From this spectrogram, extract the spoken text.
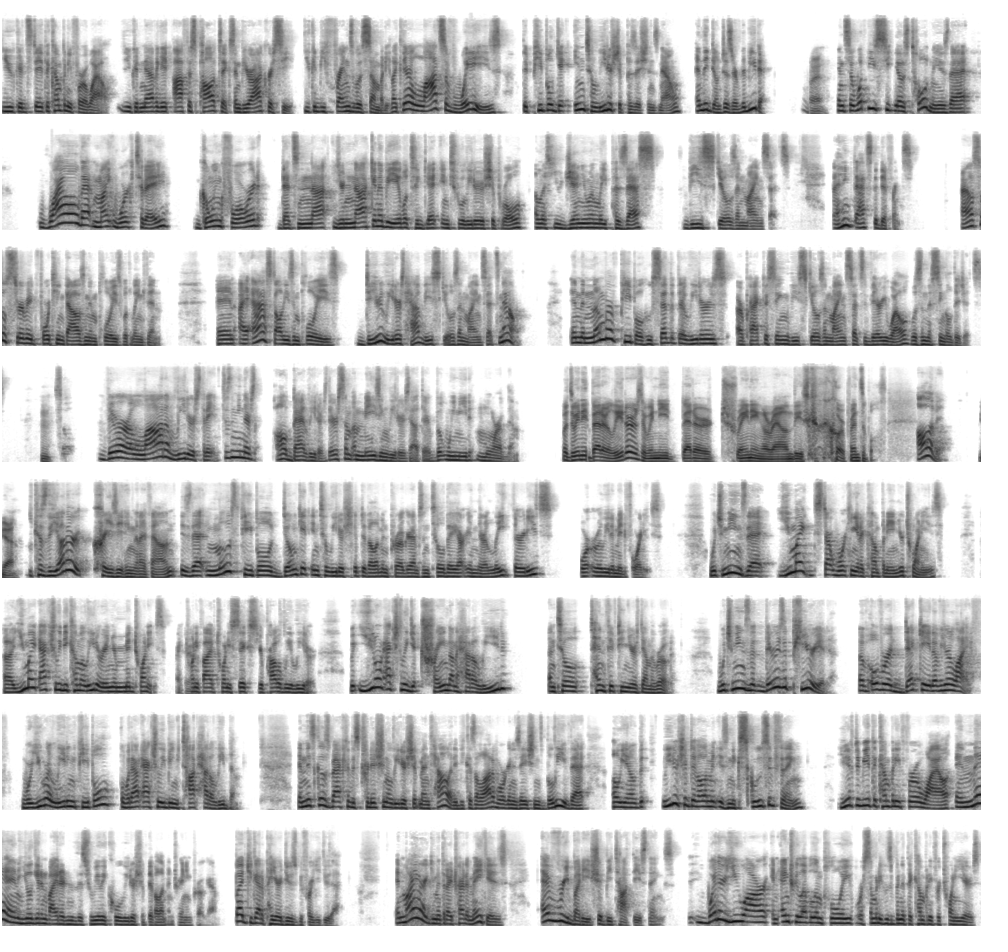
You could stay at the company for a while. You could navigate office politics and bureaucracy. You could be friends with somebody. Like, there are lots of ways that people get into leadership positions now and they don't deserve to be there. Right. And so what these CEOs told me is that while that might work today, going forward, that's not you're not going to be able to get into a leadership role unless you genuinely possess these skills and mindsets. And I think that's the difference. I also surveyed 14,000 employees with LinkedIn. And I asked all these employees, do your leaders have these skills and mindsets now? And the number of people who said that their leaders are practicing these skills and mindsets very well was in the single digits. Hmm. So there are a lot of leaders today. It doesn't mean there's all bad leaders. There are some amazing leaders out there, but we need more of them. But do we need better leaders or we need better training around these core principles? All of it. Yeah. Because the other crazy thing that I found is that most people don't get into leadership development programs until they are in their late 30s or early to mid 40s, which means that you might start working at a company in your 20s. Uh, you might actually become a leader in your mid 20s, right? Yeah. 25, 26, you're probably a leader. But you don't actually get trained on how to lead until 10, 15 years down the road, which means that there is a period of over a decade of your life where you are leading people without actually being taught how to lead them. And this goes back to this traditional leadership mentality because a lot of organizations believe that oh, you know, leadership development is an exclusive thing. You have to be at the company for a while, and then you'll get invited into this really cool leadership development training program. But you got to pay your dues before you do that. And my argument that I try to make is everybody should be taught these things. Whether you are an entry level employee or somebody who's been at the company for 20 years,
